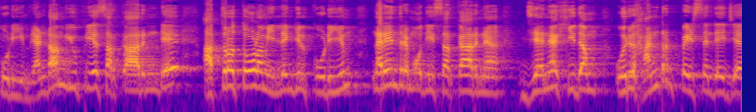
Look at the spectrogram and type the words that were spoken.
കൂടിയും രണ്ടാം യു പി എ സർക്കാരിന്റെ അത്രത്തോളം ഇല്ലെങ്കിൽ കൂടിയും നരേന്ദ്രമോദി സർക്കാരിന് ജനഹിതം ഒരു ഹൺഡ്രഡ് പേഴ്സന്റേജ്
